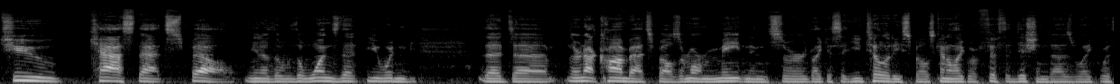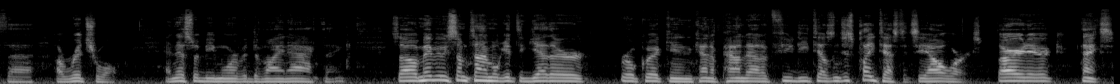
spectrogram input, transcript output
to cast that spell. You know, the the ones that you wouldn't that uh, they're not combat spells; they're more maintenance or, like I said, utility spells, kind of like what Fifth Edition does, like with uh, a ritual. And this would be more of a divine act thing. So maybe sometime we'll get together real quick and kind of pound out a few details and just play test it, see how it works. All right, Eric. Thanks.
